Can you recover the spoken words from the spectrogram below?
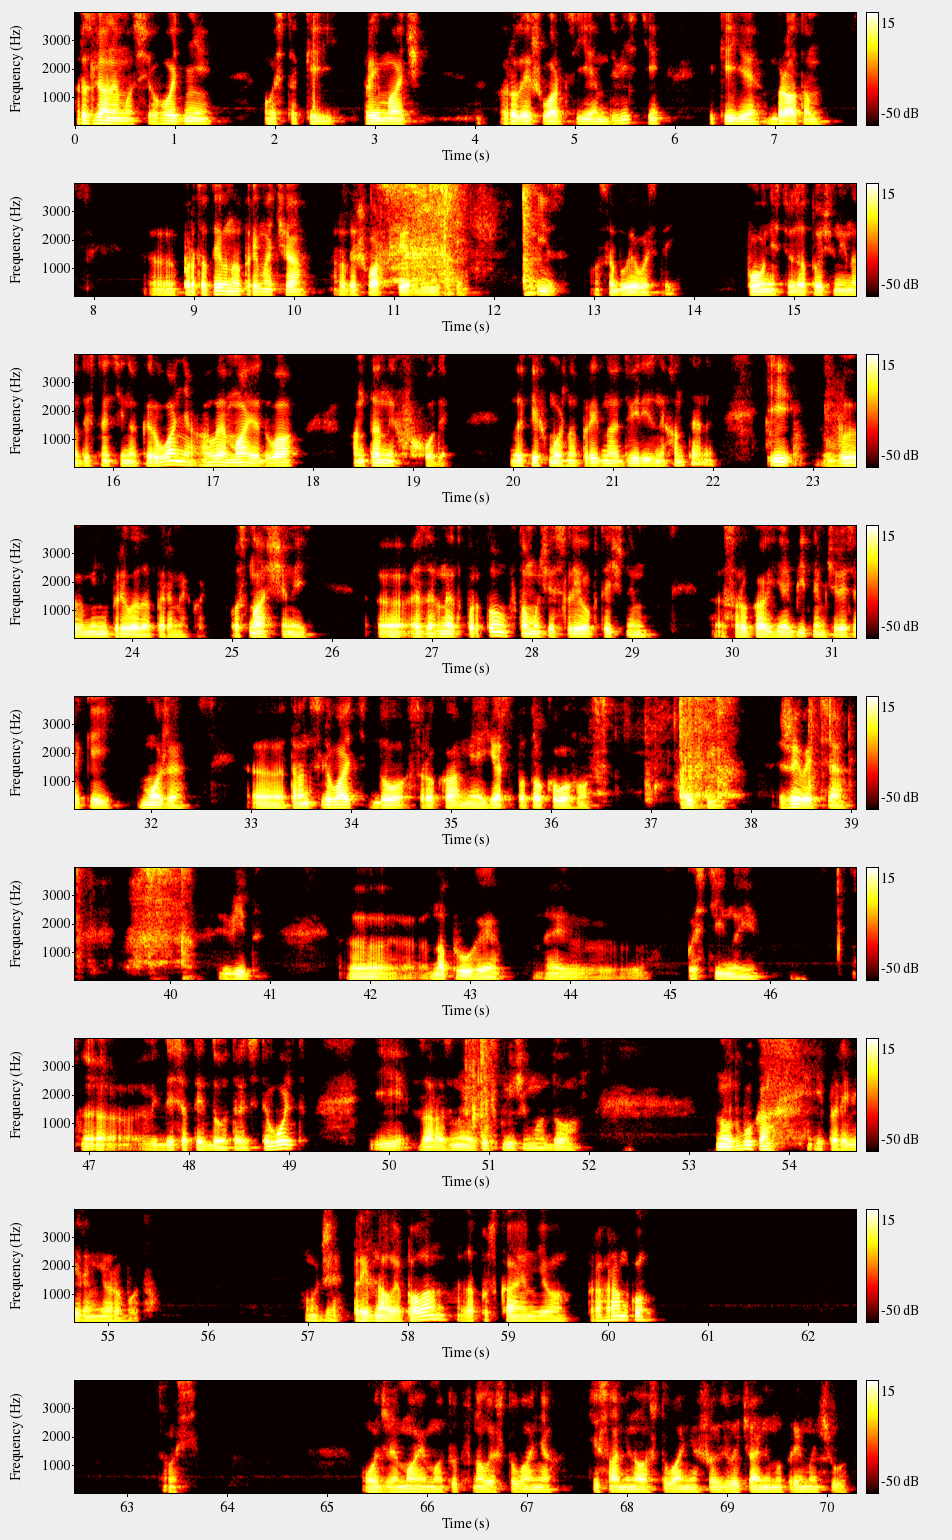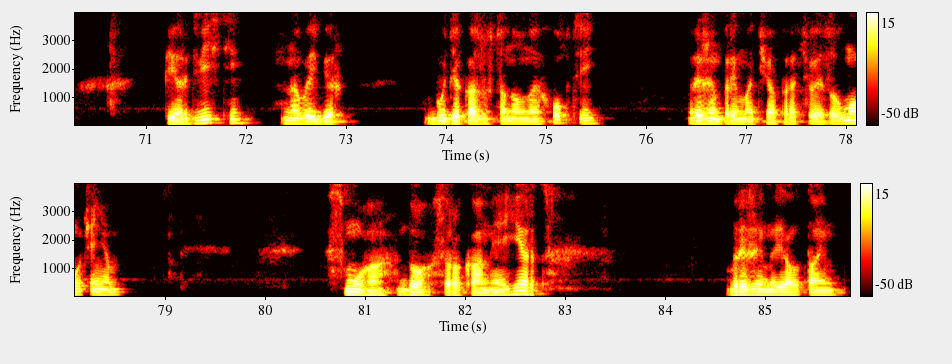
Розглянемо сьогодні ось такий приймач Роди Шварц EM200, який є братом е, портативного приймача Роди Шварц PR200 із особливостей. Повністю заточений на дистанційне керування, але має два антенних входи, до яких можна приєднати дві різних антени і в меню приладу перемикати. Оснащений е, Ethernet портом, в тому числі оптичним 40 гігабітним, через який може е, транслювати до 40 МГц потокового IP. Живиться від е, напруги е, постійної від 10 до 30 вольт. І зараз ми його підключимо до ноутбука і перевіримо його роботу. Отже, приєднали полан, запускаємо його програмку. Ось. Отже, маємо тут в налаштуваннях ті самі налаштування, що і в звичайному приймачу PR200 на вибір будь-яка з установлених опцій. Режим приймача працює з умовченням. Смуга до 40 МГц в режимі Real-Time.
